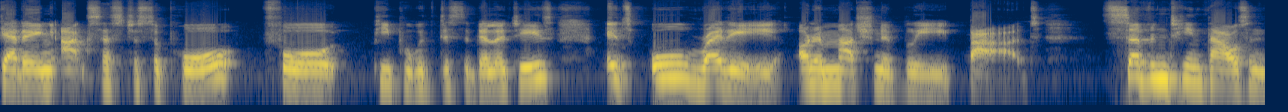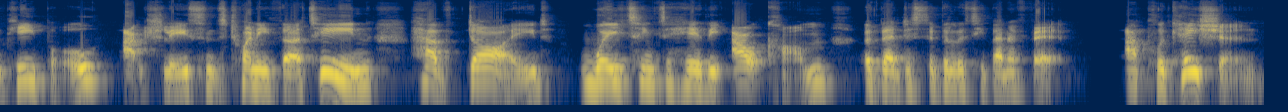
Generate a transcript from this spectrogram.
getting access to support for people with disabilities, it's already unimaginably bad. 17,000 people, actually, since 2013, have died waiting to hear the outcome of their disability benefit application.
